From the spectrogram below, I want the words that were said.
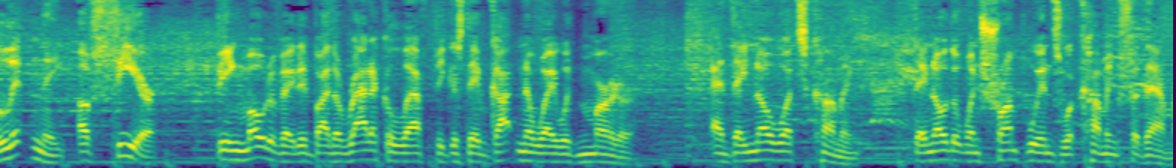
litany of fear being motivated by the radical left because they've gotten away with murder and they know what's coming. They know that when Trump wins, we're coming for them.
